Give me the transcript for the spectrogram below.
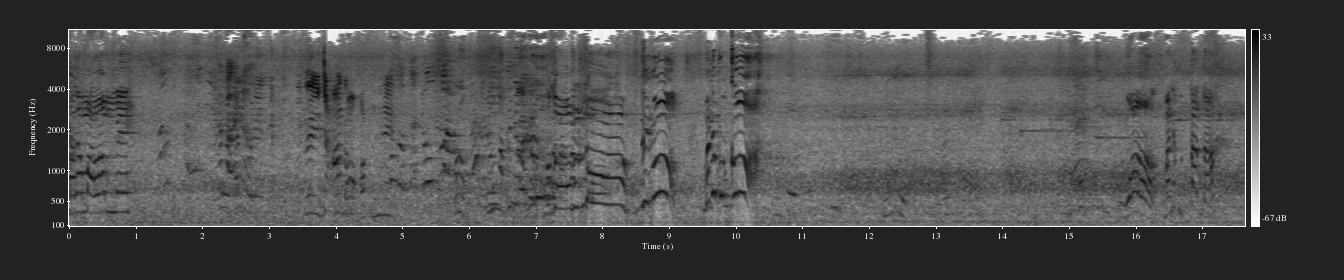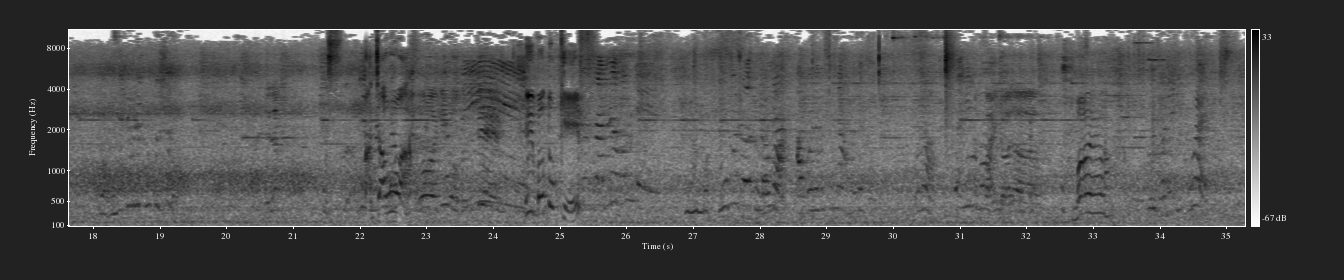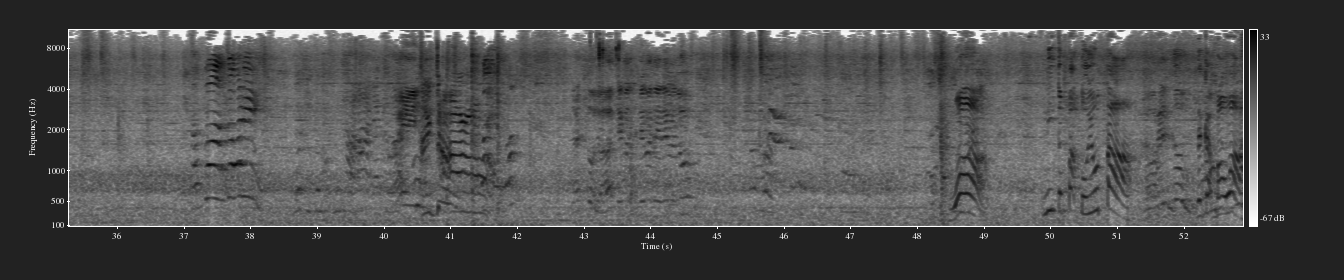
Malam-malam ni. Kat mana? Eh, jangan dong. Ni. Oh, tahu apa dah? Betul, betul. Tengok. Mana pokok? Wah, mana hutan lah? Oh, benda dia boleh putus tu. Yalah. Tak jauh ah. Ni bawa konten. Eh, bau tu cave. Apa yang senang? Mana? Apa? Naik. Eh, jangan. Jatuh lah. Tengok, tengok, tengok, tengok tu. Wah. Ni tempat Toyota Lorenzo. dekat bawah.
